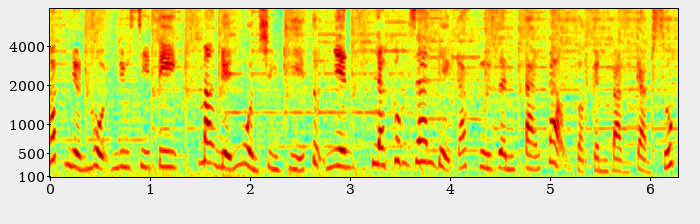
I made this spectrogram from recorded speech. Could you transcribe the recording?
khắp nhơn hội New City mang đến nguồn sinh khí tự nhiên là không gian để các cư dân tái tạo và cân bằng cảm xúc.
